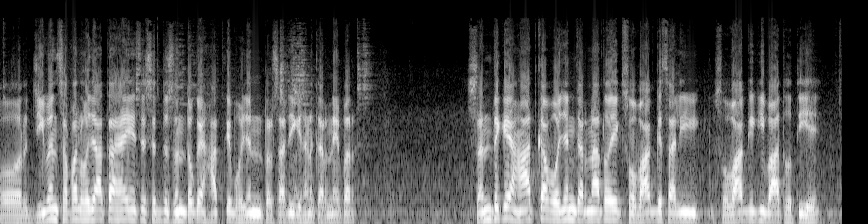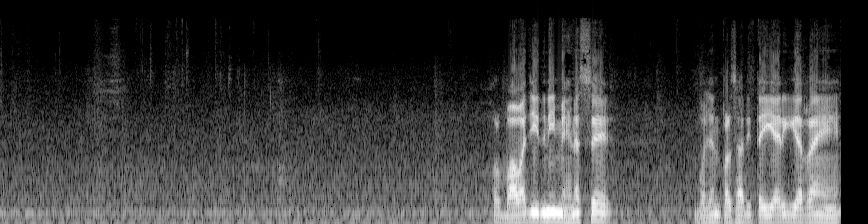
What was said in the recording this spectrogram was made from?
और जीवन सफल हो जाता है ऐसे सिद्ध संतों के हाथ के भोजन प्रसादी ग्रहण करने पर। संत के हाथ का भोजन करना तो एक सौभाग्यशाली, सौभाग्य की बात होती है। और बाबा जी इतनी मेहनत से भोजन प्रसादी तैयारी कर रहे हैं।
